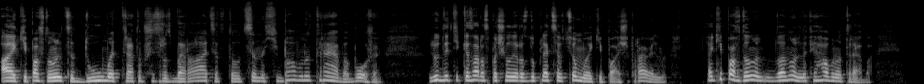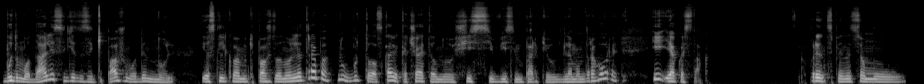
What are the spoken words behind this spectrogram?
А екіпаж 2.0 це думать, треба там щось розбиратися, то це на хіба воно треба, боже. Люди тільки зараз почали роздуплятися в цьому екіпажі, правильно? Екіпаж 2.0 нафіга воно треба. Будемо далі сидіти з екіпажем 1.0. І оскільки вам екіпаж 2.0 не треба, ну будьте ласкаві, качайте ну, 6-7-8 перків для мандрагори, і якось так. В принципі, на цьому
